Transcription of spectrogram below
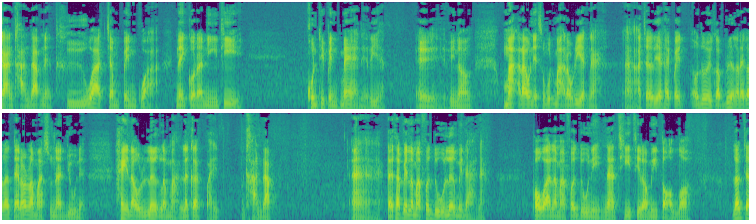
การขานรับเนี่ยถือว่าจำเป็นกว่าในกรณีที่คนที่เป็นแม่เนี่ยเรียก เออพี่น้อง มะเราเนี่ยสมมติมะเราเรียกนะอาจจะเรียกให้ไปด้วยกับเรื่องอะไรก็แล้วแต่เราละหมาดสุนัตอยู่เนี่ย ให้เราเลิกละหมาดแล้วก็ไปขานรับ อ่า แต่ถ้าเป็นละหมาดฟดูเลิกไม่ได้นะ เพราะว่าละหมาดฟดูนี่หน้าที่ที่เรามีต่ออัลลอฮ์แล้วจะ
